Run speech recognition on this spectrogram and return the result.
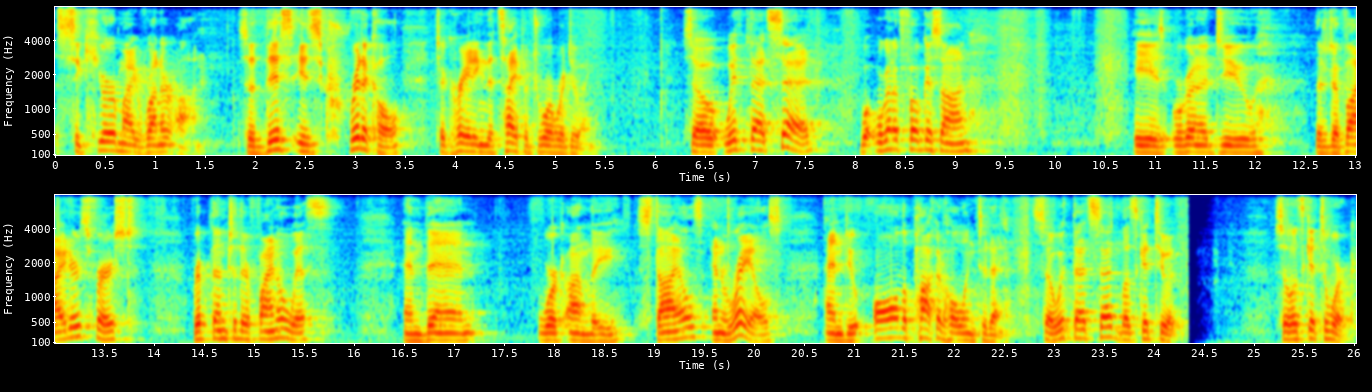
secure my runner on. So this is critical to creating the type of drawer we're doing. So with that said, what we're going to focus on is we're going to do the dividers first, rip them to their final widths, and then work on the stiles and rails and do all the pocket holing today. So with that said, let's get to it. So let's get to work.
